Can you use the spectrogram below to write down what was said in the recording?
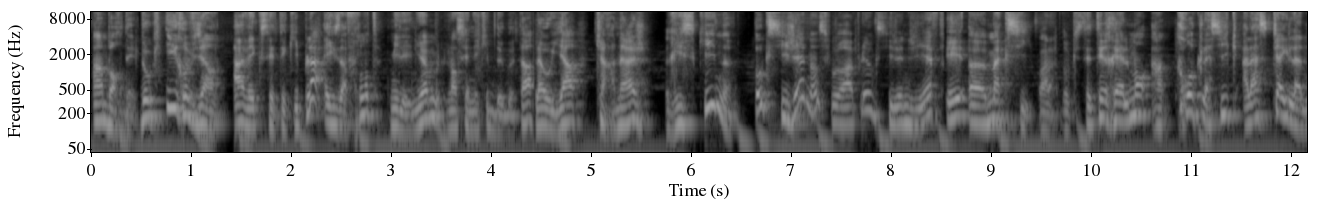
un bordel. Donc il revient avec cette équipe-là et ils affrontent Millennium, l'ancienne équipe de Gotha, là où il y a Carnage, Riskin, Oxygène, hein, si vous vous rappelez, Oxygène JF, et euh, Maxi. Voilà, donc c'était réellement un gros classique à la Skylan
